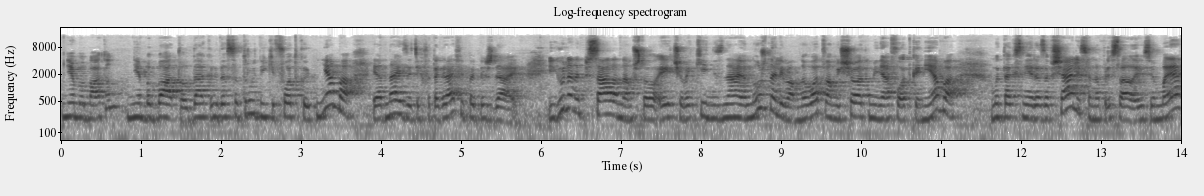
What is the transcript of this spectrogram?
Небо батл? Небо батл, да, когда сотрудники фоткают небо, и одна из этих фотографий побеждает. И Юля написала нам, что, эй, чуваки, не знаю, нужно ли вам, но вот вам еще от меня фотка неба. Мы так с ней разобщались, она прислала резюме,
